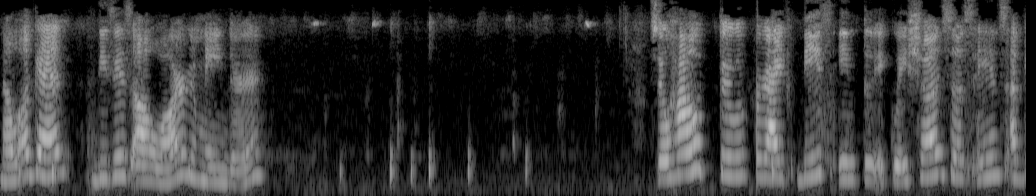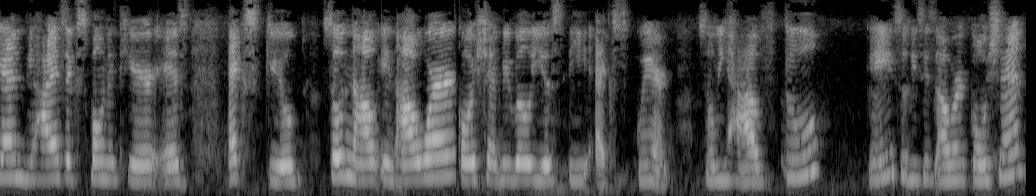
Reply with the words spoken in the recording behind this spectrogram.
Now again, this is our remainder. So how to write this into equation? So since again, the highest exponent here is x cubed. So now in our quotient, we will use the x squared. So we have 2. Okay, so this is our quotient.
